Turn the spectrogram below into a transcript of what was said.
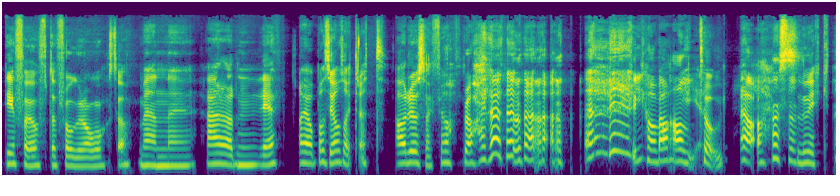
Det får jag ofta frågor om också. Men eh, här hade ni det. Ja, jag hoppas jag har sagt rätt. Ja, du har sagt det. Bra. Jag antog. Ja. Snyggt.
